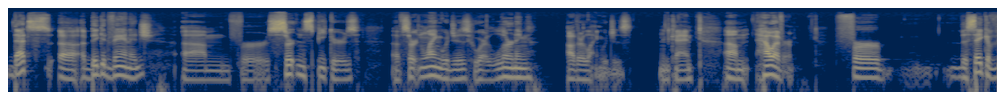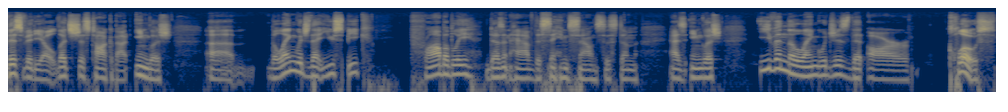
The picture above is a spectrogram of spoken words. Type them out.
that's uh, a big advantage um, for certain speakers of certain languages who are learning other languages. Okay. Um, however, for the sake of this video, let's just talk about English. Uh, the language that you speak probably doesn't have the same sound system as English. Even the languages that are close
